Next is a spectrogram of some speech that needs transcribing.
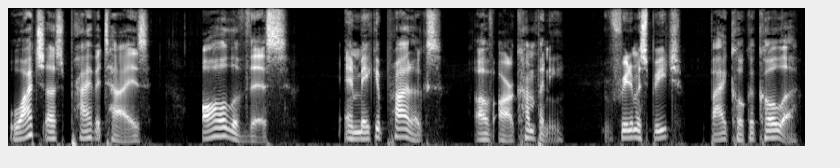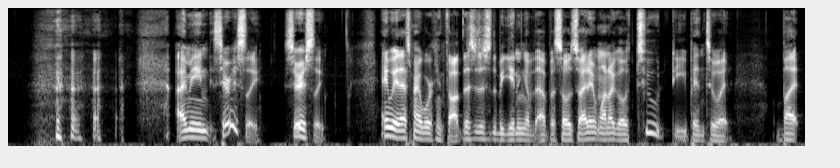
Watch us privatize all of this and make it products of our company. Freedom of speech by Coca Cola. I mean, seriously. Seriously. Anyway, that's my working thought. This is just the beginning of the episode, so I didn't want to go too deep into it. But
